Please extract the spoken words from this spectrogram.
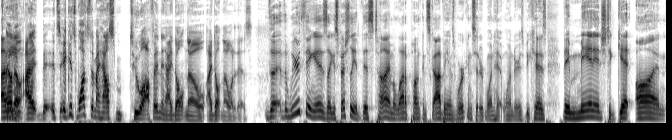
I, I, don't know. I it's it gets watched in my house too often, and I don't know. I don't know what it is. the the weird thing is like especially at this time a lot of punk and ska bands were considered one hit wonders because they managed to get on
